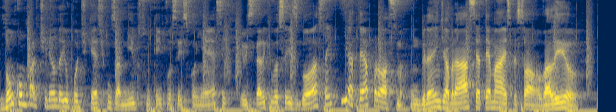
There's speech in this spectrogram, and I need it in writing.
Vão compartilhando aí o podcast com os amigos, com quem vocês conhecem. Eu espero que vocês gostem e até a próxima. Um grande abraço e até mais, pessoal. Valeu!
